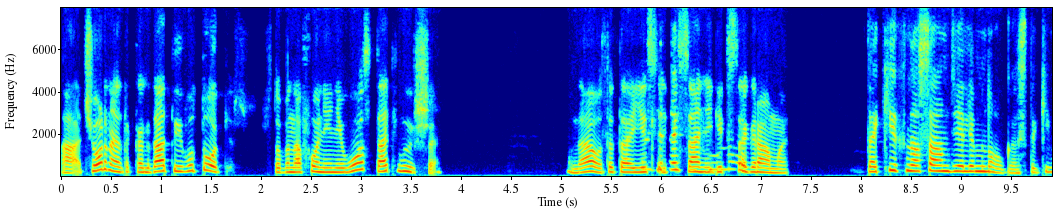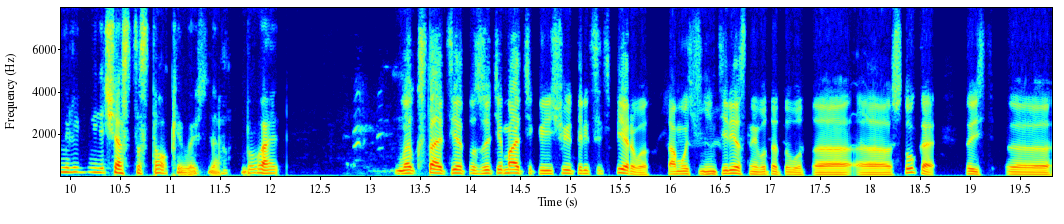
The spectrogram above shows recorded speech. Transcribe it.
а черная это когда ты его топишь, чтобы на фоне него стать выше. Да, вот это если описание гексограммы. Таких на самом деле много. С такими людьми я часто сталкиваюсь, да, бывает. Ну, кстати, это же тематика еще и 31-х. Там очень интересная вот эта вот э, э, штука. То есть э,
